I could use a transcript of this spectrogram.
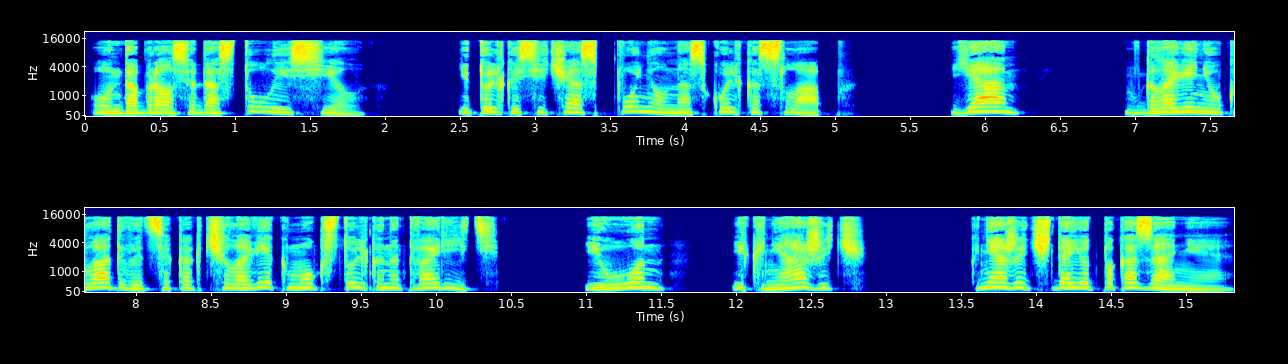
Он добрался до стула и сел. И только сейчас понял, насколько слаб. Я... В голове не укладывается, как человек мог столько натворить. И он, и княжич. Княжич дает показания.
